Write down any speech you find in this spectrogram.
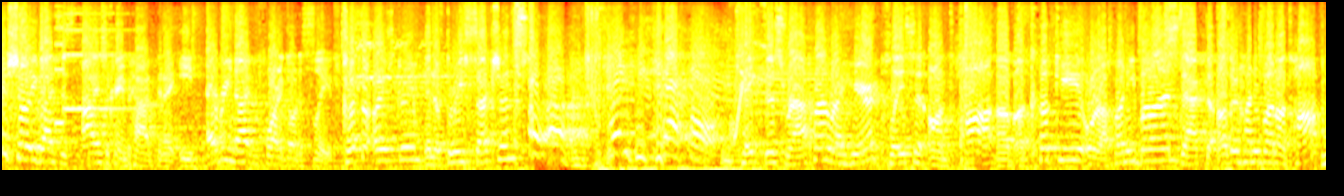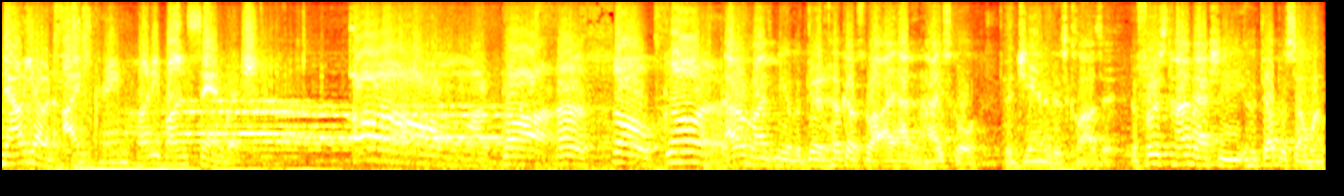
gonna show you guys this ice cream pack that I eat every night before I go to sleep. Cut the ice cream into three sections. Oh, Hey, be careful! You take this wrapper right here, place it on top of a cookie or a honey bun, stack the other honey bun on top. Now you have an ice cream honey bun sandwich. Oh my god, that is so good. That reminds me of a good hookup spot I had in high school, the janitor's closet. The first time I actually hooked up with someone,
